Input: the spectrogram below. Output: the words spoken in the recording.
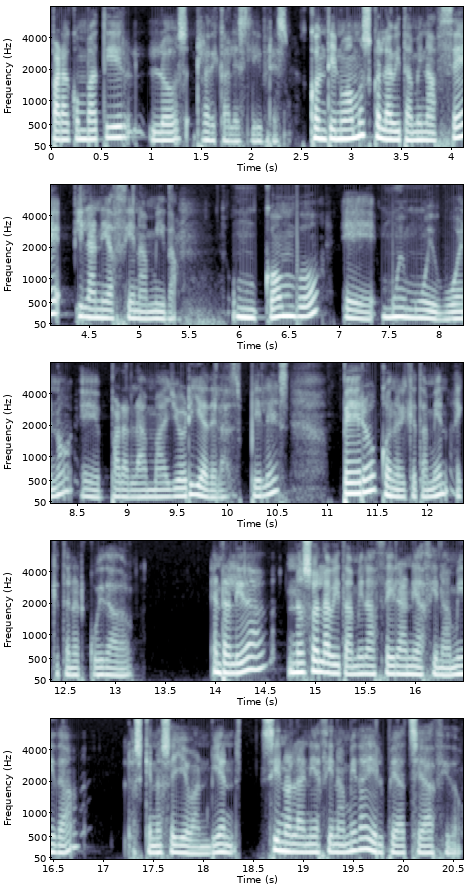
para combatir los radicales libres. Continuamos con la vitamina C y la niacinamida, un combo eh, muy muy bueno eh, para la mayoría de las pieles, pero con el que también hay que tener cuidado. En realidad, no son la vitamina C y la niacinamida los que no se llevan bien, sino la niacinamida y el pH ácido.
